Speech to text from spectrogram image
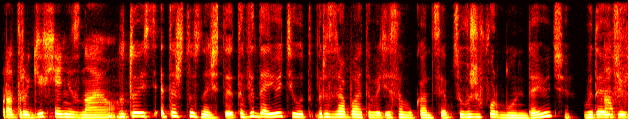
Про других я не знаю. Ну, то есть это что значит? Это вы даете, вот вы разрабатываете саму концепцию, вы же формулу не даете? Вы даете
